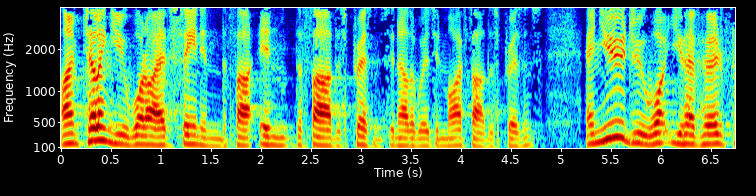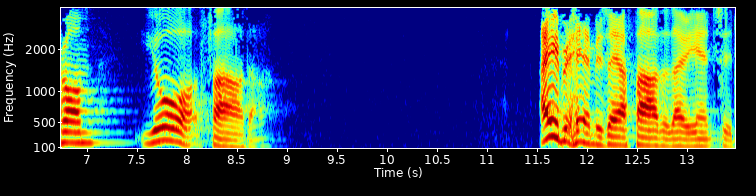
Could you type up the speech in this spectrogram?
I'm telling you what I have seen in the, fa- in the Father's presence, in other words, in my Father's presence, and you do what you have heard from your Father. Abraham is our father, they answered.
